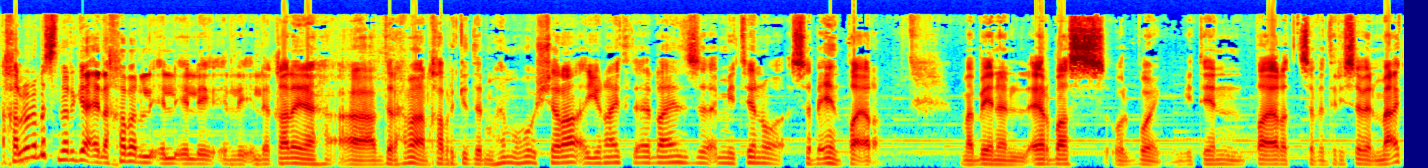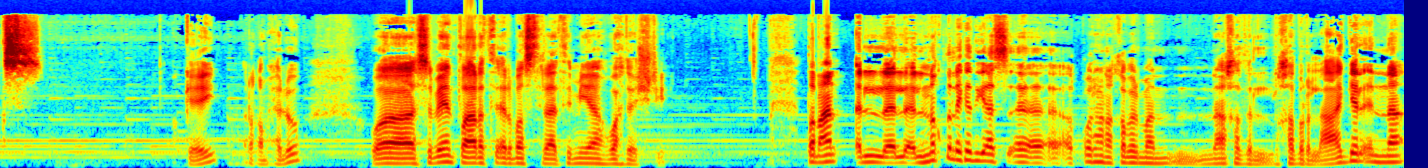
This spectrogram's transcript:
خلونا بس نرجع إلى خبر اللي اللي اللي, اللي قاله يا عبد الرحمن خبر جدا مهم وهو شراء United Airlines 270 طائرة ما بين الايرباص والبوينغ. 200 طائرة 737 ماكس okay رقم حلو. و70 طائرة ايرباص 321 طبعا ال- ال- النقطة اللي كنت أقولها أنا قبل ما ناخذ الخبر العاجل إن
